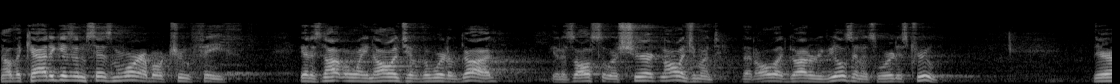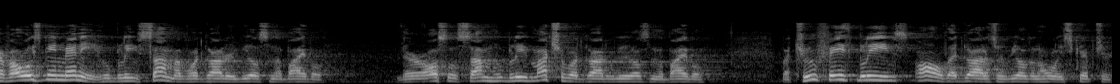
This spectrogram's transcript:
Now the Catechism says more about true faith. It is not only knowledge of the Word of God, it is also a sure acknowledgement that all that God reveals in His Word is true. There have always been many who believe some of what God reveals in the Bible. There are also some who believe much of what God reveals in the Bible. But true faith believes all that God has revealed in Holy Scripture.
